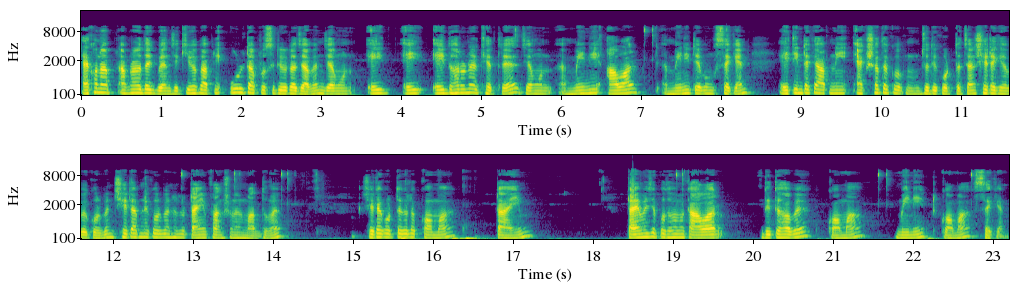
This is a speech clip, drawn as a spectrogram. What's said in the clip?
এখন আপনারা দেখবেন যে কীভাবে আপনি উল্টা প্রসিডিউরে যাবেন। যেমন এই এই এই ধরনের ক্ষেত্রে যেমন মিনি আওয়ার মিনিট এবং সেকেন্ড এই তিনটাকে আপনি একসাথে যদি করতে চান, সেটা কীভাবে করবেন? সেটা আপনি করবেন হলো টাইম ফাংশনের মাধ্যমে। সেটা করতে গেলে কমা টাইম টাইমে যে প্রথমে আমাকে আওয়ার দিতে হবে কমা মিনিট কমা সেকেন্ড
